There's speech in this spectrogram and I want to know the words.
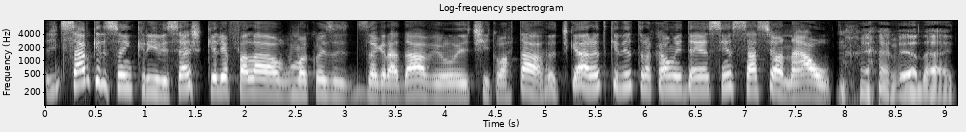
a gente sabe que eles são incríveis. Você acha que ele ia falar alguma coisa desagradável ou ia te cortar? Eu te garanto que ele ia trocar uma ideia sensacional. É verdade.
